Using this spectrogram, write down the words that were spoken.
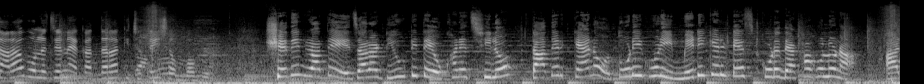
তারাও বলেছেন একার দ্বারা কিছুতেই সম্ভব না। সেদিন রাতে যারা ডিউটিতে ওখানে ছিল, তাদের কেন তড়িঘড়ি মেডিকেল টেস্ট করে দেখা হলো না? আর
